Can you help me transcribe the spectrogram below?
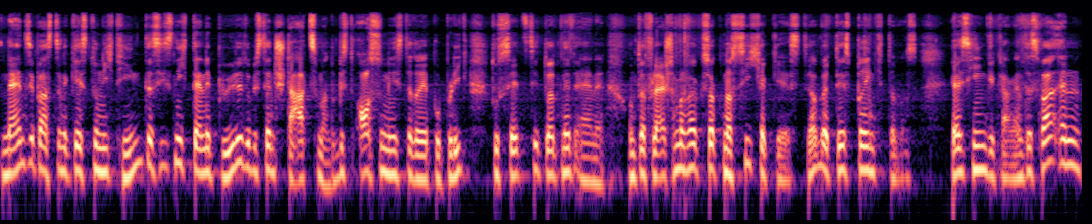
nein Sebastian, da gehst du nicht hin, das ist nicht deine Bühne, du bist ein Staatsmann, du bist Außenminister der Republik, du setzt dich dort nicht ein. Und der Fleischmann hat gesagt, na sicher gehst, ja, weil das bringt da was. Er ist hingegangen. Das war, ein,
